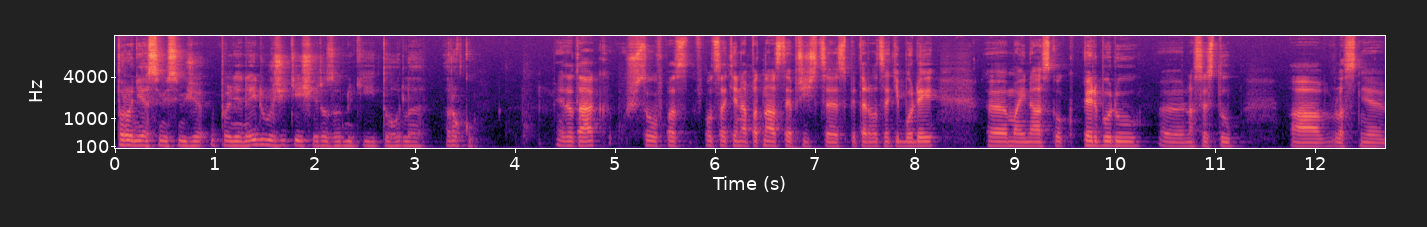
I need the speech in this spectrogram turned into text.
Pro ně si myslím, že úplně nejdůležitější rozhodnutí tohohle roku. Je to tak, už jsou v, podstatě na 15. příčce s 25 body, e, mají náskok 5 bodů e, na sestup a vlastně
